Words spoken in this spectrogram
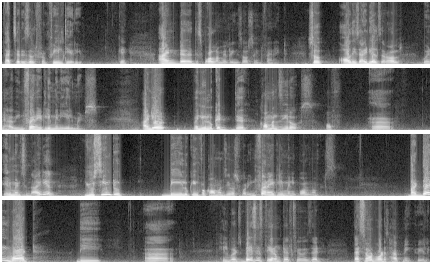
That is a result from field theory okay? And uh, this polynomial ring is also infinite. So all these ideals are all going to have infinitely many elements. And your when you look at the common zeros of uh, elements in the ideal you seem to be looking for common zeros for infinitely many polynomials. But then what the uh, Hilbert's basis theorem tells you is that that is not what is happening really.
